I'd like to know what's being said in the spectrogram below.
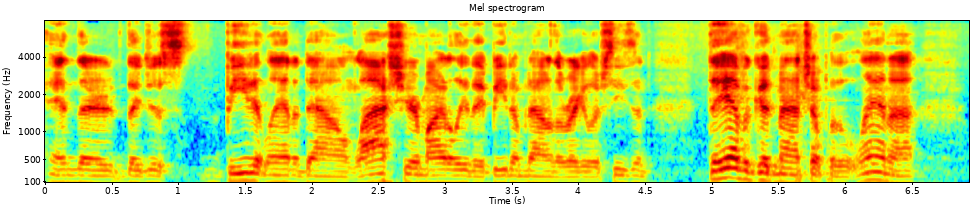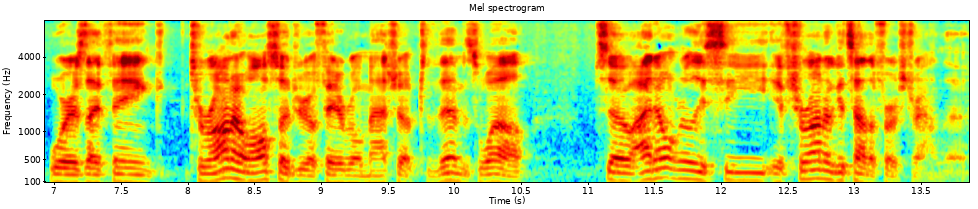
and they they just beat Atlanta down last year mightily. They beat them down in the regular season. They have a good matchup with Atlanta, whereas I think Toronto also drew a favorable matchup to them as well. So I don't really see if Toronto gets out of the first round though,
